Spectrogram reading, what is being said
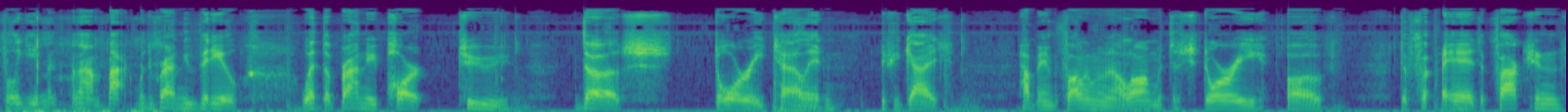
Fully Human, and I'm back with a brand new video with a brand new part to the storytelling. If you guys have been following along with the story of the uh, the factions,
